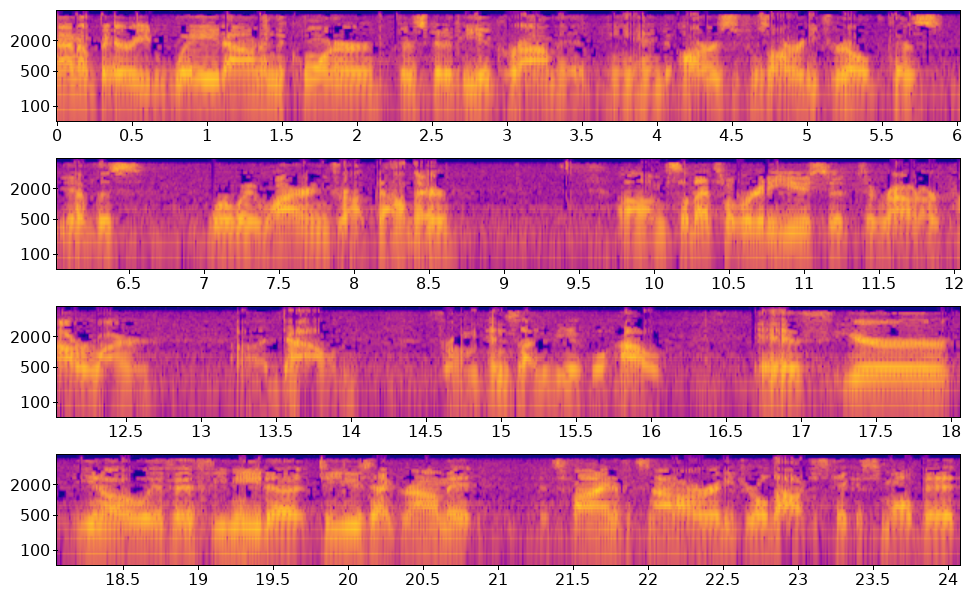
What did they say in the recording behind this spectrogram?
kind of buried way down in the corner, there's going to be a grommet. And ours was already drilled because you have this four-way wiring drop down there. Um, so that's what we're going to use to, to route our power wire uh, down from inside the vehicle out. If you're, you know, if, if you need a, to use that grommet, it's fine. If it's not already drilled out, just take a small bit,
